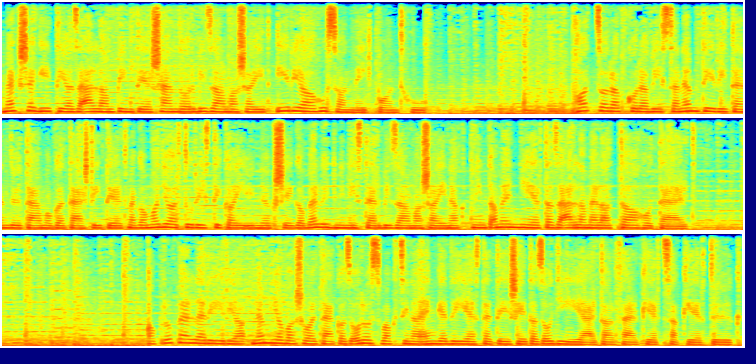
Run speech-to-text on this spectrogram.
Megsegíti az állam Pintér Sándor bizalmasait, írja a 24.hu. Hatszor akkora vissza nem térítendő támogatást ítélt meg a Magyar Turisztikai Ügynökség a belügyminiszter bizalmasainak, mint amennyiért az állam eladta a hotelt. A Propeller írja, nem javasolták az orosz vakcina engedélyeztetését az OGI által felkért szakértők.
